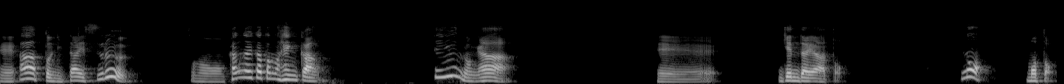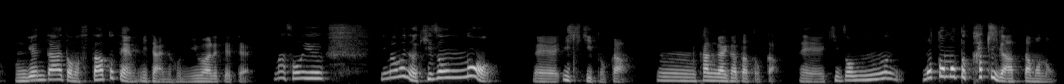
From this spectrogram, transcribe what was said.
えアートに対するその考え方の変換っていうのが、えー、現代アートの元、現代アートのスタート点みたいな風に言われてて、まあそういう今までの既存の、えー、意識とかうん、考え方とか、えー既存の、もともと価値があったもの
